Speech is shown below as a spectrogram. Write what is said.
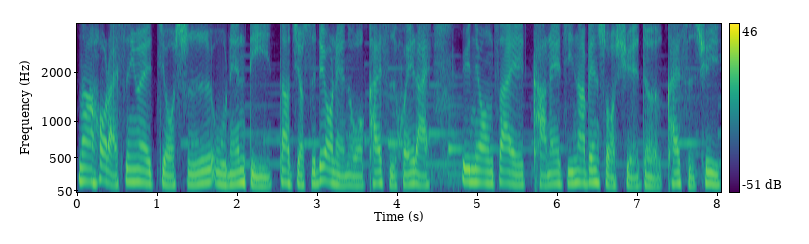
那后来是因为九十五年底到九十六年，我开始回来运用在卡内基那边所学的，开始去。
